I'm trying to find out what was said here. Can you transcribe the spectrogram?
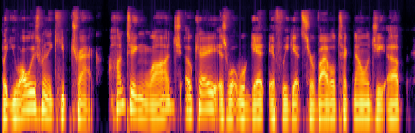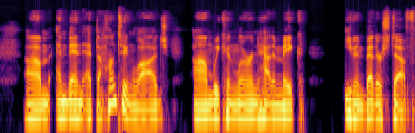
but you always want to keep track. Hunting lodge, okay, is what we'll get if we get survival technology up. Um, and then at the hunting lodge, um, we can learn how to make even better stuff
